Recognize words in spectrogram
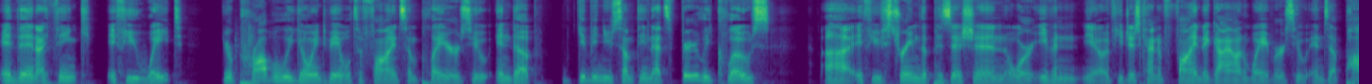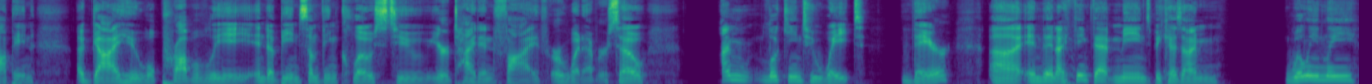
and then I think if you wait, you're probably going to be able to find some players who end up giving you something that's fairly close uh, if you stream the position or even you know if you just kind of find a guy on waivers who ends up popping a guy who will probably end up being something close to your tight end five or whatever. So i'm looking to wait there uh, and then i think that means because i'm willingly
